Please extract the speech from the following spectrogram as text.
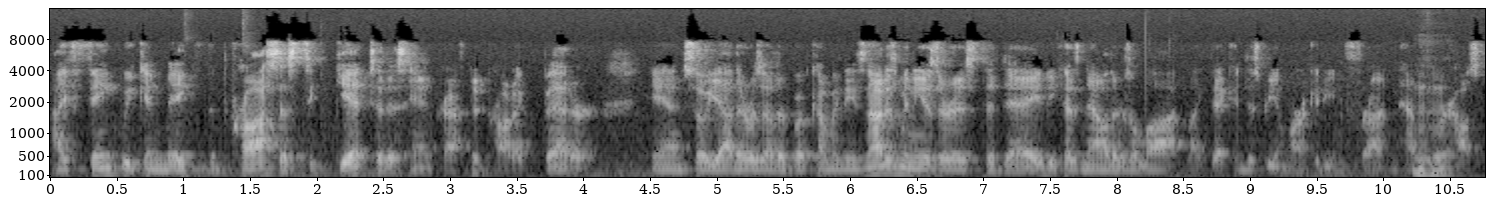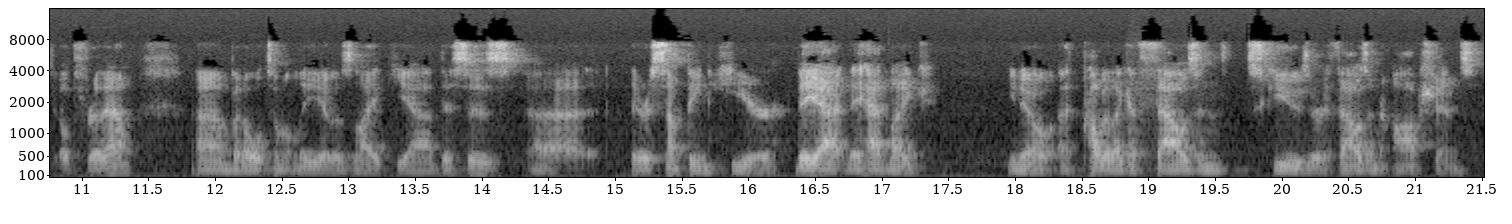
I think we can make the process to get to this handcrafted product better. And so, yeah, there was other book companies, not as many as there is today, because now there's a lot like that can just be a marketing front and have mm-hmm. a warehouse built for them. Um, but ultimately, it was like, yeah, this is uh, there's something here. They had, they had like, you know, probably like a thousand SKUs or a thousand options.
